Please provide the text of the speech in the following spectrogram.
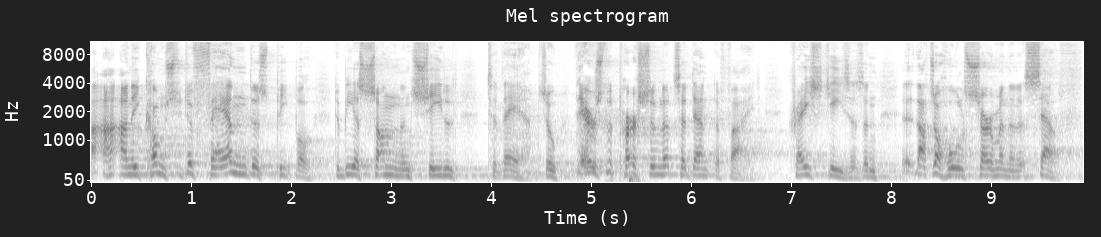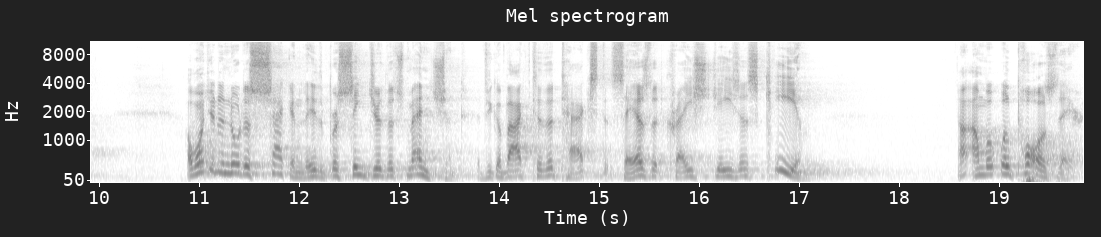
And he comes to defend his people, to be a sun and shield to them. So there's the person that's identified Christ Jesus, and that's a whole sermon in itself. I want you to notice, secondly, the procedure that's mentioned. If you go back to the text, it says that Christ Jesus came. And we'll pause there.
